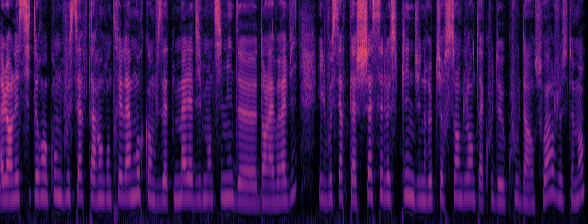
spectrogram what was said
Alors les sites de rencontres vous servent à rencontrer l'amour quand vous êtes maladivement timide euh, dans la vraie vie. Ils vous servent à chasser le spleen d'une rupture sanglante à coups de coups d'un soir, justement.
